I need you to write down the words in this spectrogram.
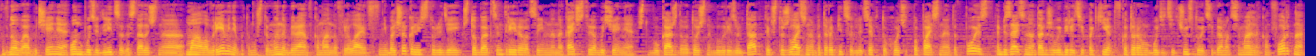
в новое обучение. Он будет длиться достаточно мало времени, потому что мы набираем в команду FreeLife небольшое количество людей, чтобы акцентрироваться именно на качестве обучения, чтобы у каждого точно был результат. Так что желательно поторопиться для тех, кто хочет попасть на этот поезд. Обязательно также выберите пакет, в котором вы будете чувствовать себя максимально комфортно.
